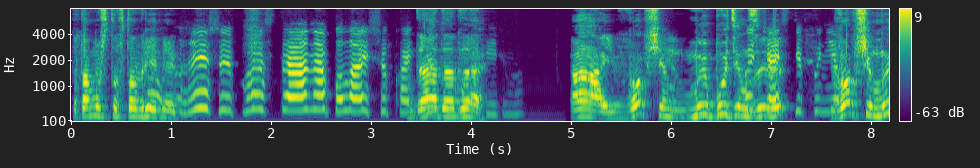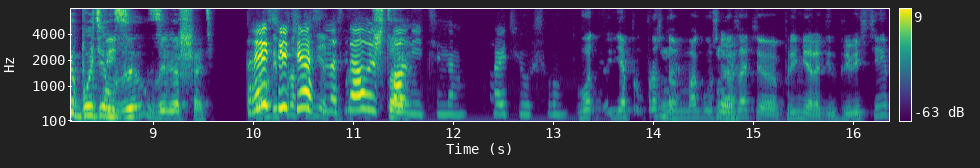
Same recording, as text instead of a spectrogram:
Потому что в то Ну, время... Рыжая просто она была еще Да-да-да. фильма. А, и в общем, Нет. мы будем... По В общем, мы будем за- завершать. Третья просто часть нет, продюсером. Вот я пр- просто Да, могу да. сказать, э, пример один привести,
